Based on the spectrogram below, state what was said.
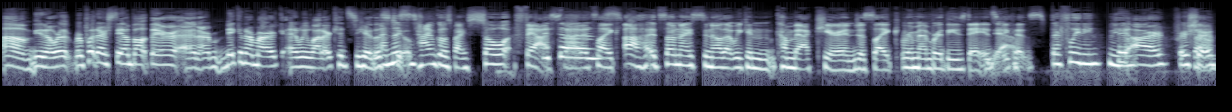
um, you know, we're, we're putting our stamp out there and are making our mark and we want our kids to hear this and too. this time goes by so fast it that it's like, ah, it's so nice to know that we can come back here and just like remember these days yeah. because they're fleeting. they know? are for so. sure.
